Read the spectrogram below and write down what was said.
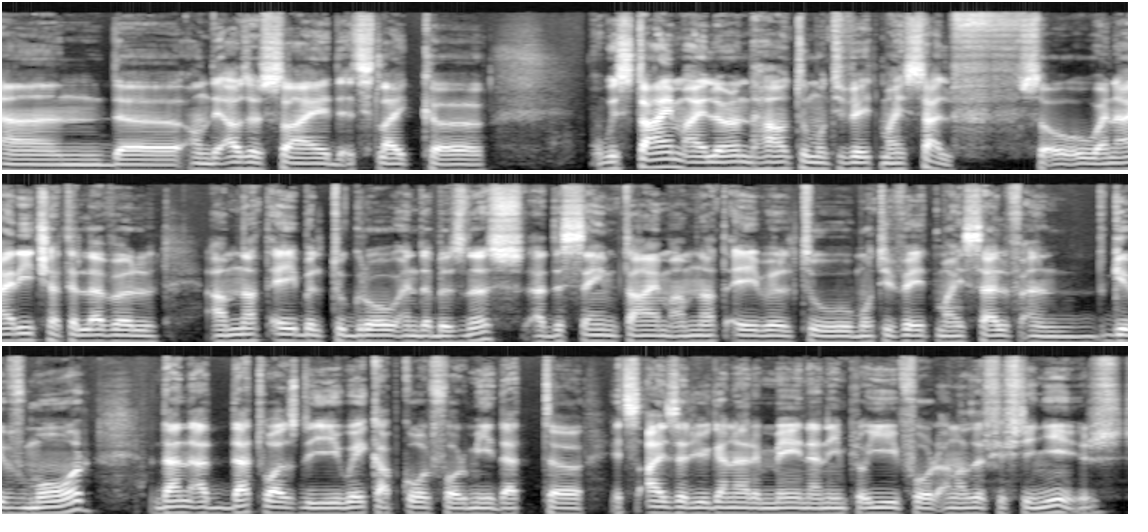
and uh, on the other side, it's like uh, with time I learned how to motivate myself so when I reach at a level I'm not able to grow in the business, at the same time I'm not able to motivate myself and give more, then uh, that was the wake up call for me that uh, it's either you're gonna remain an employee for another 15 years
